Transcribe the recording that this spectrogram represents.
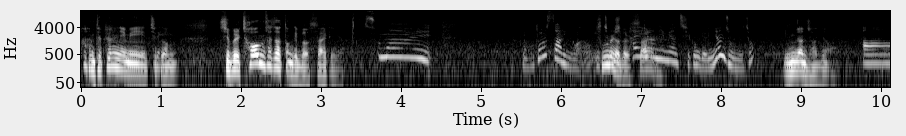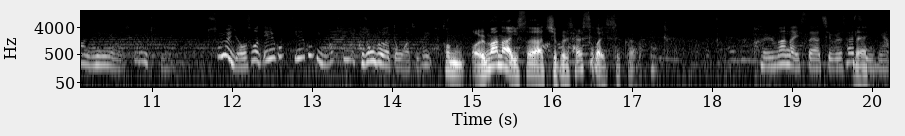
그럼 대표님이 네. 지금 집을 처음 사셨던 게 몇 살이에요? 스물 여덟 살인가요? 28 살? 2018년이면 지금 몇 년 전이죠? 6년 전이요. 아, 6년, 32. 스물여섯, 일곱, 일곱인가? 스물 그 정도였던 것 같은데 그럼 얼마나 있어야 집을 살 수가 있을까요? 얼마나 있어야 집을 살 수 네. 있냐.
